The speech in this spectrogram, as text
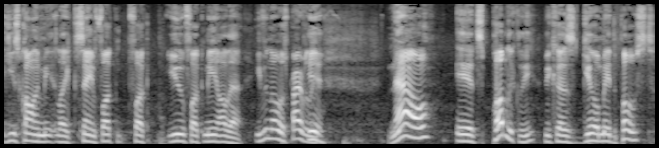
He's calling me like saying fuck, fuck you, fuck me, all that. Even though it was privately. Yeah. Now it's publicly because Gil made the post.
